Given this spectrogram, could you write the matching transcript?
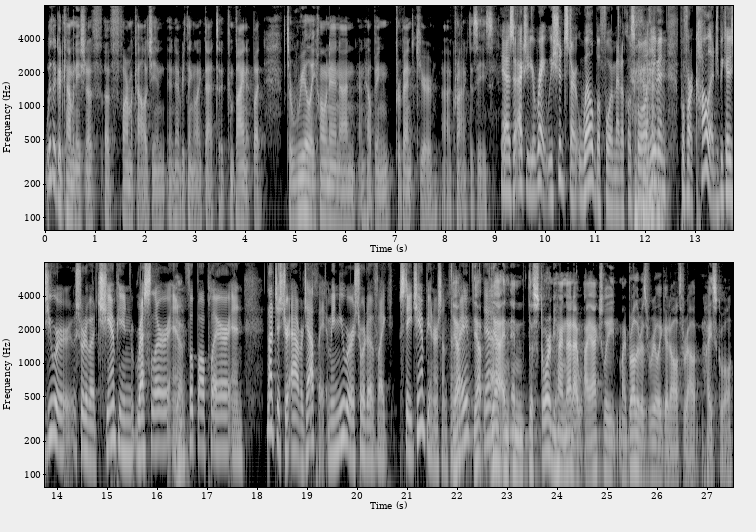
with a good combination of, of pharmacology and, and everything like that to combine it, but to really hone in on, on helping prevent, cure uh, chronic disease. Yeah, so actually, you're right. We should start well before medical school and even before college because you were sort of a champion wrestler and yeah. football player and not just your average athlete. I mean, you were sort of like state champion or something, yep, right? Yep. Yeah. Yeah. And, and the story behind that, I, I actually, my brother was really good all throughout high school.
